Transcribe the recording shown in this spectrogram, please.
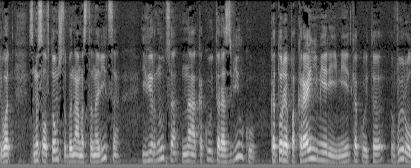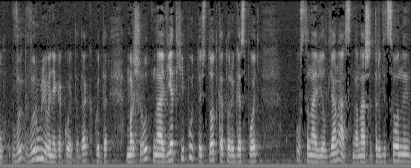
И вот смысл в том, чтобы нам остановиться и вернуться на какую-то развилку, которая, по крайней мере, имеет какой-то вырул, вы, выруливание какое-то, да, какой-то маршрут на ветхий путь, то есть тот, который Господь установил для нас, на наши традиционные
